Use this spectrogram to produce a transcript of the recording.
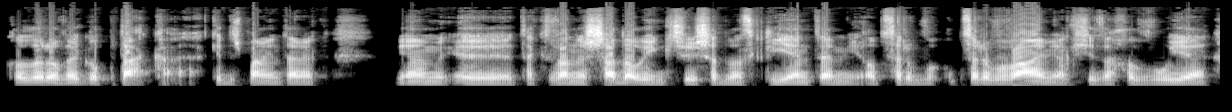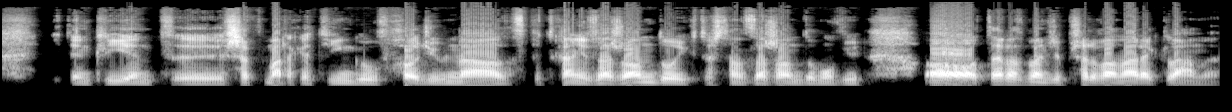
kolorowego ptaka. Kiedyś pamiętam, jak miałem e, tak zwany shadowing, czyli szedłem z klientem i obserwowałem, jak się zachowuje i ten klient, e, szef marketingu wchodził na spotkanie zarządu i ktoś tam z zarządu mówił, o, teraz będzie przerwa na reklamę.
